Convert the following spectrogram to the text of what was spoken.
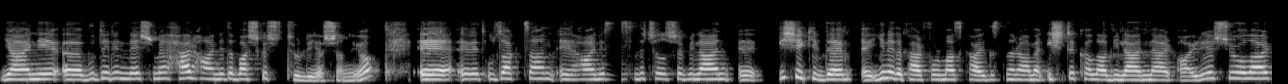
Yani e, bu derinleşme her hanede başka türlü yaşanıyor. E, evet uzaktan e, hanesinde çalışabilen e, bir şekilde e, yine de performans kaygısına rağmen işte kalabilenler ayrı yaşıyorlar.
